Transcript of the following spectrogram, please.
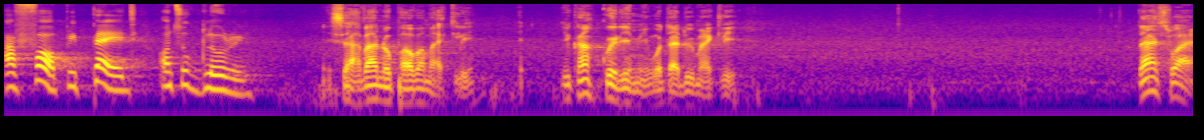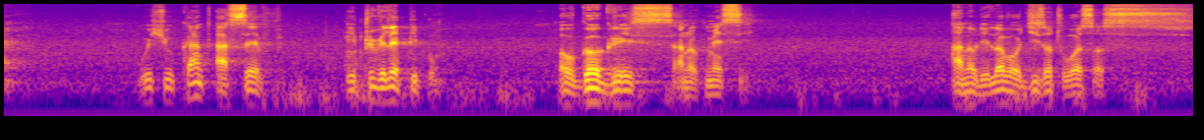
afore prepared unto glory? He said, Have I no power my clay? You can't query me what I do my clay. That's why we should count ourselves a privileged people of God's grace and of mercy and of the love of Jesus towards us.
